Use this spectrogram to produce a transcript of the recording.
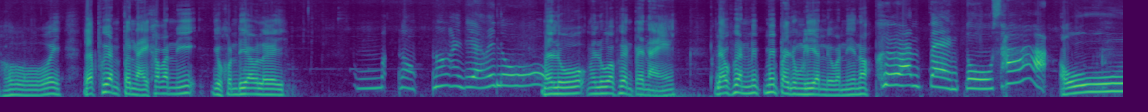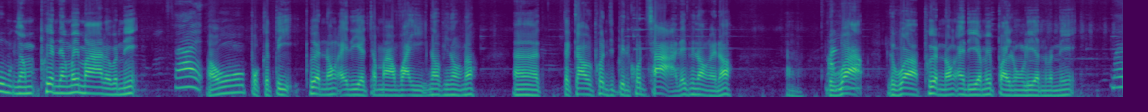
โอ้ยแล้วเพื่อนไปไหนครับวันนี้อยู่คนเดียวเลยอืม น้องน้องไอเดียไม่รู้ ไม่รู้ไม่รู้ว่าเพื่อนไปไหน แล้วเพื่อนไม่ไม่ไปโรงเรียนเลยวันนี้เนาะเพื่อนแต่งตูซ่าโอ้ยังเพื่อนยังไม่มาเลยวันนี้ ใช่เอาปกติเพื่อนน้องไอเดียจะมาไวเนาะพี่น้องเนาะอ่าแต่เก้าเพื่อนจะเป็นคนช้าได้พี่น้องเลยเนาะอ่าหรือว่าหรือว่าเพื่อนน้องไอเดียไม่ไปโรงเรียนวันนี้ ไม่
